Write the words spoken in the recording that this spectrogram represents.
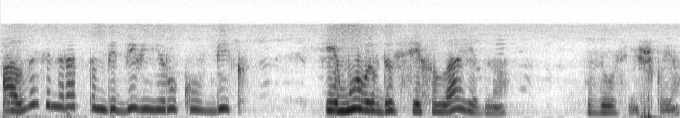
Але він раптом відвів її руку в бік і мовив до всіх лагідно з усмішкою.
